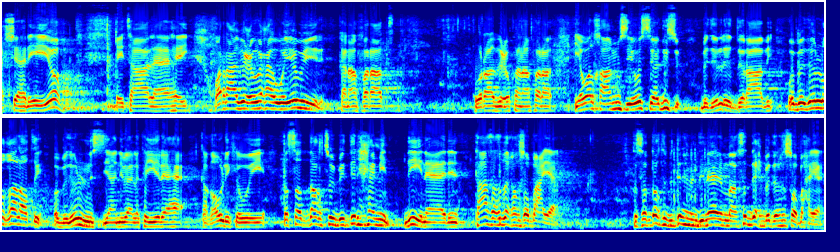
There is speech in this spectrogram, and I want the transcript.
ashahri iyo qitaal waraabi raabicu waxaa weeye buu yidhi kan afaraad. Waraabicu kan afaraad. Iyo walkhaamisu iyo wasaadisu bedelu idiraabi wa bedelu lhalati wa bedelu nisyaani baa laka yidhaahaa ka qawlika weeye. Tasadaqtu bidirhamin diinaarin taasaa saddex ka soo baxayaan tasadaqtu bidirhamin dinaari maa saddex bedel ka soo baxayaan.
